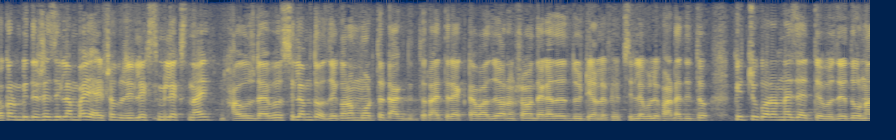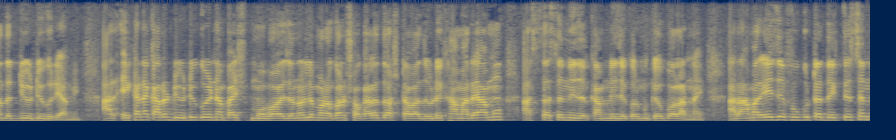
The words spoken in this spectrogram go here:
যখন বিদেশে ছিলাম ভাই, এইসব রিল্যাক্স মিলেক্স নাই। হাউস ড্রাইভার ছিলাম তো যে কোনো মুহূর্তে ডাক দিত। রাতের একটা বাজে, অনেক সময় দেখা যায় দুইটি হলে ফেপসিলে বলে ফাটা দিত। কিচ্ছু করার নাই, যাইতে হবে, যেহেতু ওনাদের ডিউটি করি আমি। আর এখানে কারও ডিউটি করি না ভাই প্রয়োজন হলে মনে করেন সকালে দশটা বাজে উঠি খামারে আমু, আস্তে আস্তে নিজের কাম নিজে করব কেউ বলার নাই। আর আমার এই যে পুকুরটা দেখতেছেন,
